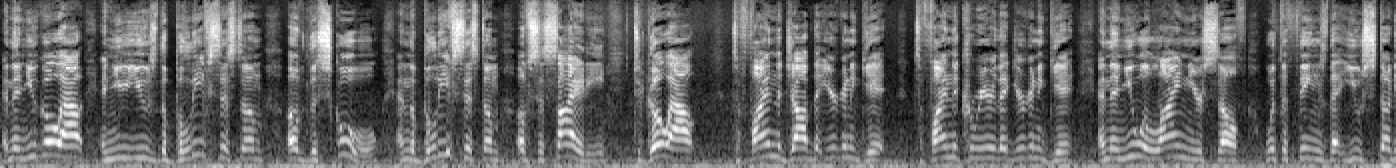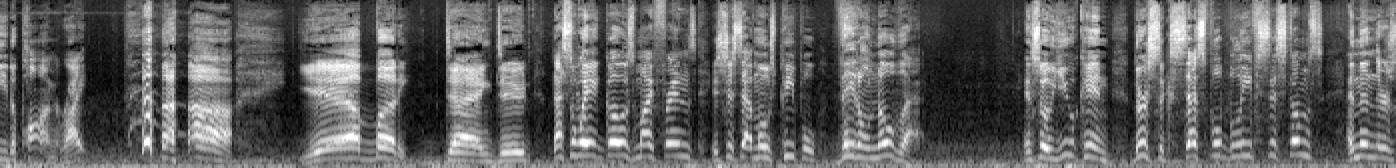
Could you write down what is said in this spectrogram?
And then you go out and you use the belief system of the school and the belief system of society to go out to find the job that you're to get, to find the career that you're to get, and then you align yourself with the things that you studied upon, right? yeah, buddy. Dang, dude. That's the way it goes, my friends. It's just that most people, they don't know that. And so you can, there's successful belief systems and then there's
